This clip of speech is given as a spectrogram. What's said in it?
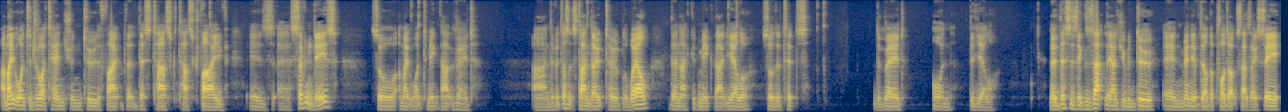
I might want to draw attention to the fact that this task, task 5, is uh, 7 days, so I might want to make that red. And if it doesn't stand out terribly well, then I could make that yellow so that it's the red on the yellow. Now this is exactly as you would do in many of the other products as I say,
